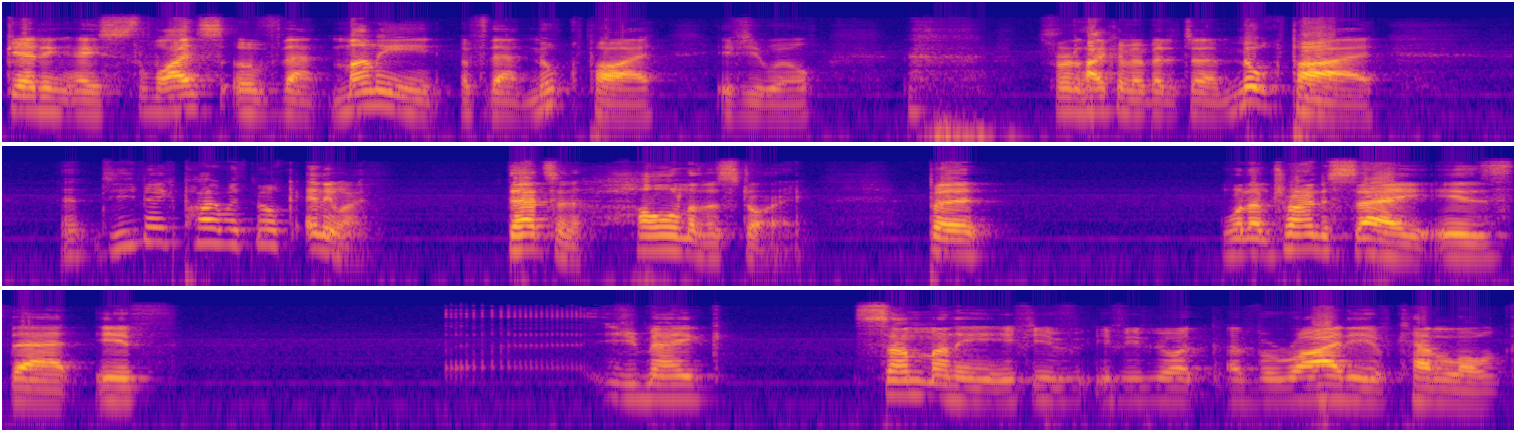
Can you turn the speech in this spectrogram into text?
getting a slice of that money, of that milk pie, if you will, for lack of a better term, milk pie. Do you make pie with milk? Anyway, that's a whole other story. But what I'm trying to say is that if uh, you make some money if you've if you've got a variety of catalog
